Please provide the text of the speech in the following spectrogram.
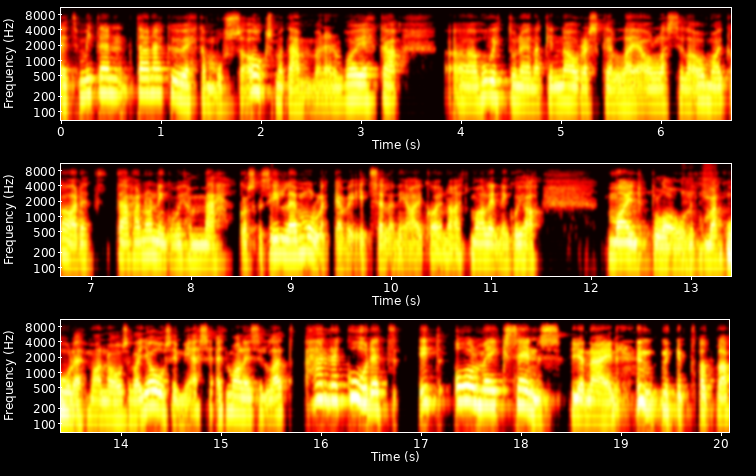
että miten tämä näkyy ehkä mussa, onko mä tämmöinen, voi ehkä uh, huvittuneenakin naureskella ja olla sillä, oh my god, että tämähän on niinku ihan mä, koska silleen mulle kävi itselleni aikoinaan, että mä olin niinku ihan mind blown, kun mä kuulen, että mä oon nouseva jousimies. Että mä olin sillä että herre kuudet, it all makes sense ja näin. niin, tota,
